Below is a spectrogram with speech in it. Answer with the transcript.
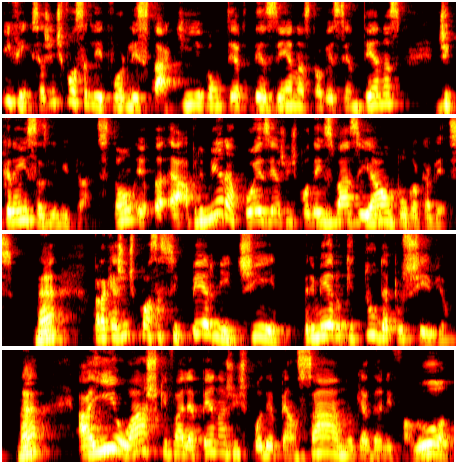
Enfim, se a gente fosse for listar aqui, vão ter dezenas, talvez centenas de crenças limitantes. Então, eu, a primeira coisa é a gente poder esvaziar um pouco a cabeça, né? Para que a gente possa se permitir, primeiro, que tudo é possível, né? Aí eu acho que vale a pena a gente poder pensar no que a Dani falou,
